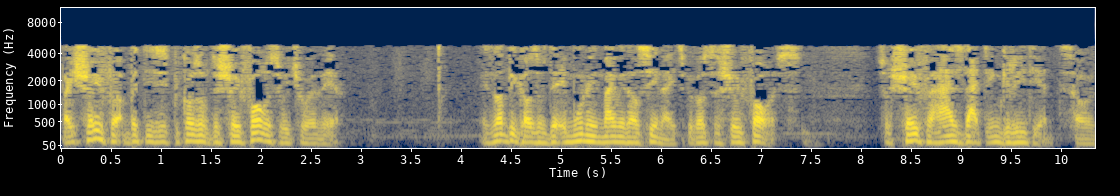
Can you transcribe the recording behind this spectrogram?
by Shofar, but this is because of the Shofars which were there. It's not because of the Emunah in Ma'amad Har Sinai, it's because of the Shofars. So Shofar has that ingredient. So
